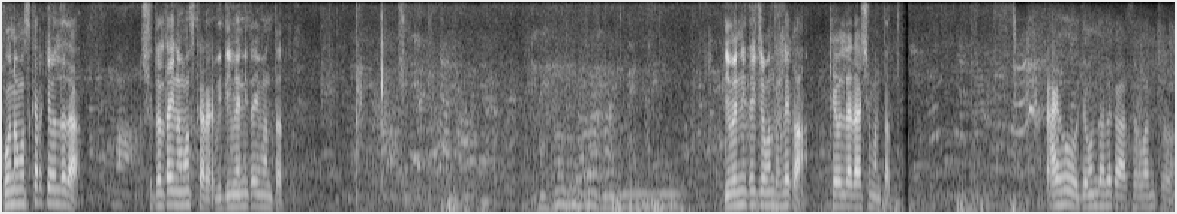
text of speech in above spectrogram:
हो नमस्कार केवल दादा. शीतलताई नमस्कार. दिव्यानीताई म्हणतात. दिव्यानीताई जेवण झाले का? केवल दादा असे म्हणतात. काय हो? जेवण झालं का सर्वांचं?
